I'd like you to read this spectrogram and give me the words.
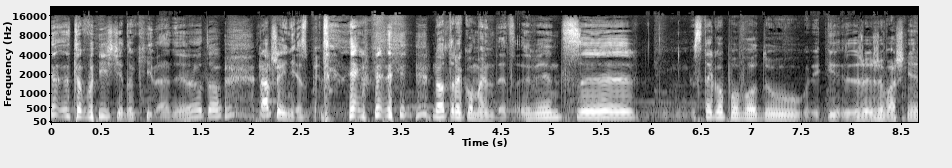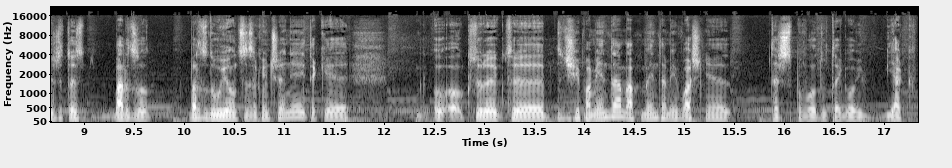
to wyjście do kina, nie? No to raczej niezbyt. Not recommended. Więc y, z tego powodu, że, że właśnie, że to jest bardzo, bardzo dołujące zakończenie i takie, które, dzisiaj pamiętam, a pamiętam je właśnie też z powodu tego, jak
